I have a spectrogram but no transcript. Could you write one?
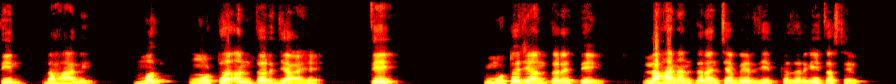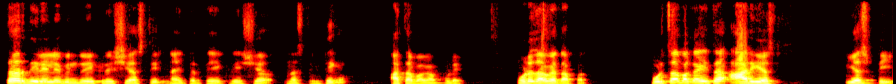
तीन दहा आली. मग मोठं अंतर जे आहे ते मोठं जे अंतर आहे ते लहान अंतरांच्या बेरजी इतकं जर येत असेल तर दिलेले बिंदू एक रेषीय असतील नाहीतर ते एक रेषीय नसतील. ठीक आहे? आता बघा पुढे. पुढे जाऊयात आपण. पुढचा बघा इथं आर एस एस टी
